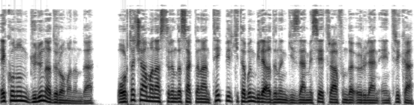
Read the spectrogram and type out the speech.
Eko'nun Gül'ün adı romanında, Ortaçağ Manastırı'nda saklanan tek bir kitabın bile adının gizlenmesi etrafında örülen entrika,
